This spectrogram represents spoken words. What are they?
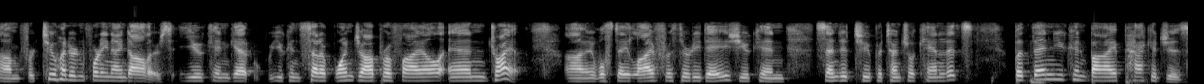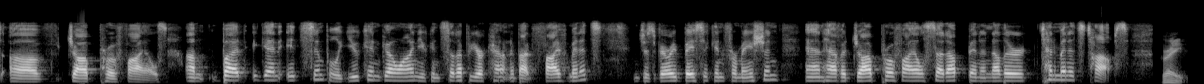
um, for $249 you can get you can set up one job profile and try it. Uh, it will stay live for 30 days. You can send it to potential candidates but then you can buy packages of job profiles. Um, but again it's simple. You can go on you can set up your account in about five minutes just very basic information and have a job profile set up in another 10 minutes tops. Great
